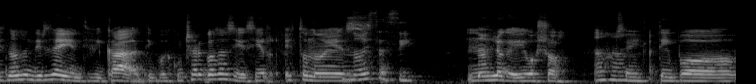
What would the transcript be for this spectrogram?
es no sentirse identificada, tipo escuchar cosas y decir, esto no es, No es así. no es lo que digo yo. Ajá. Sí. Tipo,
